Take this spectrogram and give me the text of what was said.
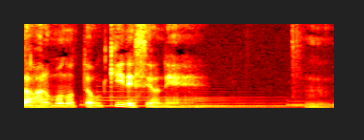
伝わるものって大きいですよね。うん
